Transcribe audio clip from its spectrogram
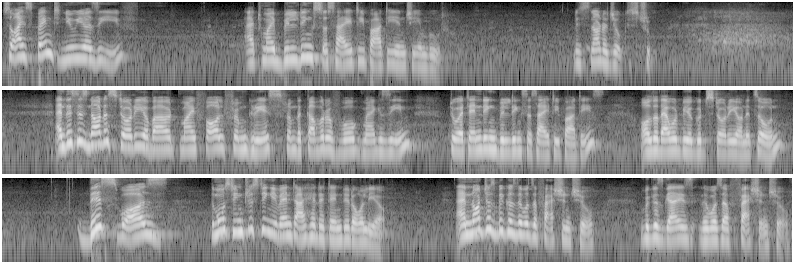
So I spent New Year's Eve at my building society party in Chembur. It's not a joke, it's true. And this is not a story about my fall from grace from the cover of Vogue magazine to attending building society parties, although that would be a good story on its own. This was the most interesting event I had attended all year. And not just because there was a fashion show, because, guys, there was a fashion show.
